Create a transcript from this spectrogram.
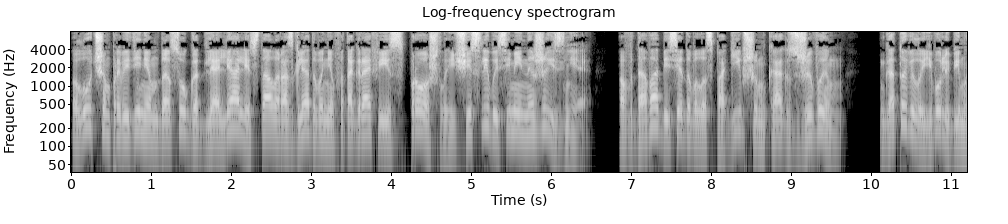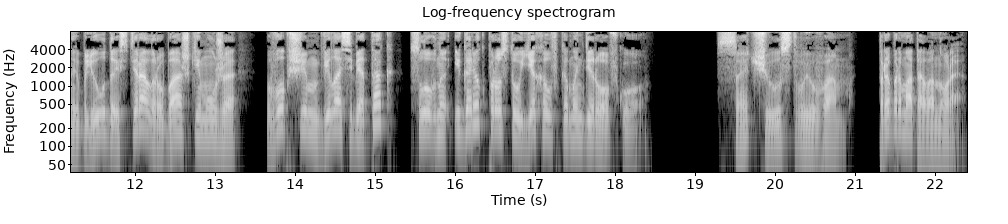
Лучшим проведением досуга для Ляли стало разглядывание фотографий из прошлой, счастливой семейной жизни. Вдова беседовала с погибшим как с живым, готовила его любимые блюда, стирала рубашки мужа, в общем, вела себя так, словно Игорек просто уехал в командировку. «Сочувствую вам», — пробормотала Нора.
